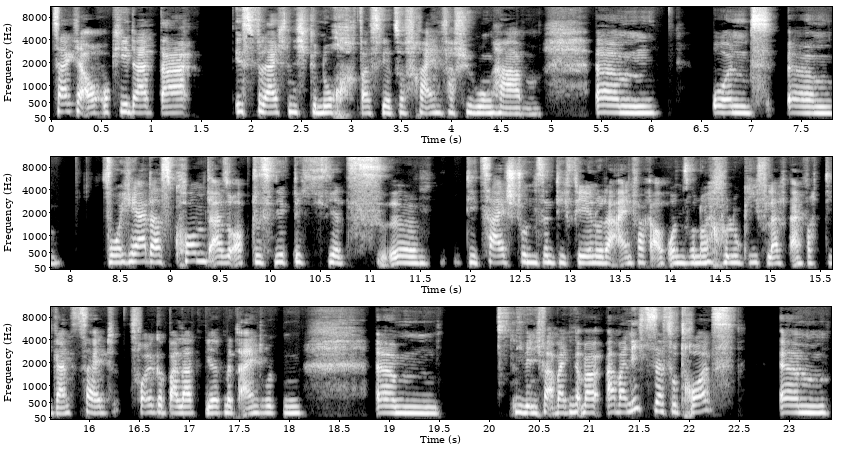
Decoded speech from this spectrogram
zeigt ja auch, okay, da da ist vielleicht nicht genug, was wir zur freien Verfügung haben. Ähm, und ähm, woher das kommt, also ob das wirklich jetzt äh, die Zeitstunden sind, die fehlen oder einfach auch unsere Neurologie vielleicht einfach die ganze Zeit vollgeballert wird mit Eindrücken. Ähm, die wir nicht verarbeiten können. Aber, aber nichtsdestotrotz ähm,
